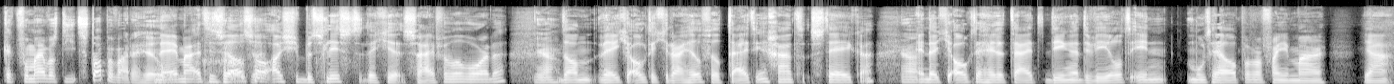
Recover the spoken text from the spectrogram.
Kijk, voor mij was die stappen waren heel. Nee, maar het is wel groot, zo, als je beslist dat je schrijver wil worden... Ja, dan weet je ook dat je daar heel veel tijd in gaat steken. ja. En dat je ook de hele tijd dingen de wereld in moet helpen... waarvan je maar ja,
